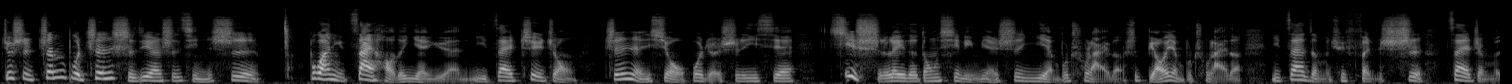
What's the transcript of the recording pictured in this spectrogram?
就是真不真实这件事情是，不管你再好的演员，你在这种真人秀或者是一些纪实类的东西里面是演不出来的，是表演不出来的。你再怎么去粉饰，再怎么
